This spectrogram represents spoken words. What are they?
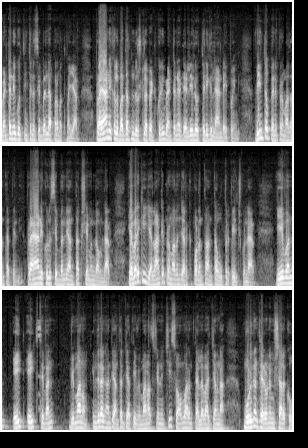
వెంటనే గుర్తించిన సిబ్బంది అప్రమత్తమయ్యారు. ప్రయాణికుల భద్రతను దృష్టిలో పెట్టుకుని వెంటనే ఢిల్లీలో తిరిగి ల్యాండ్ అయిపోయింది. దీంతో పెను ప్రమాదం తప్పింది. ప్రయాణికులు సిబ్బంది అంతా క్షేమంగా ఉన్నారు. ఎవరికీ ఎలాంటి ప్రమాదం జరగకపోవడంతో అంతా ఊపిరి పీల్చుకున్నారు. A one eight eight seven విమానం ఇందిరాగాంధీ అంతర్జాతీయ విమానాశ్రయం నుంచి సోమవారం తెల్లవారుజామున మూడు గంటల ఇరవై నిమిషాలకు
